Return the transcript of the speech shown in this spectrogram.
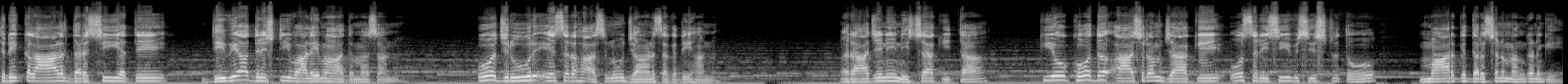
ਤ੍ਰਿਕਲਾਲ ਦਰਸ਼ੀ ਅਤੇ ਦਿਵਿਆ ਦ੍ਰਿਸ਼ਟੀ ਵਾਲੇ ਮਹਾਤਮਾ ਸਨ ਉਹ ਜ਼ਰੂਰ ਇਸ ਰਹੱਸ ਨੂੰ ਜਾਣ ਸਕਦੇ ਹਨ ਰਾਜੇ ਨੇ ਨਿਸ਼ਚਾ ਕੀਤਾ ਕਿ ਉਹ ਖੁਦ ਆਸ਼ਰਮ ਜਾ ਕੇ ਉਸ ઋષਿ ਵਸਿਸ਼ਟ ਤੋਂ ਮਾਰਗਦਰਸ਼ਨ ਮੰਗਣਗੇ।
